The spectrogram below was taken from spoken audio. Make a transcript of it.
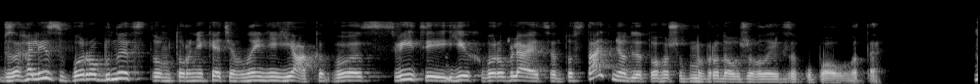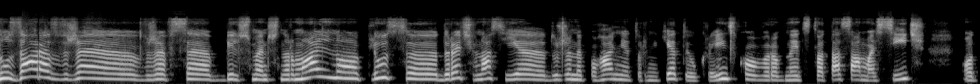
Взагалі, з виробництвом турнікетів нині як в світі їх виробляється достатньо для того, щоб ми продовжували їх закуповувати. Ну зараз вже вже все більш-менш нормально. Плюс, е, до речі, в нас є дуже непогані турнікети українського виробництва. Та сама Січ, от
